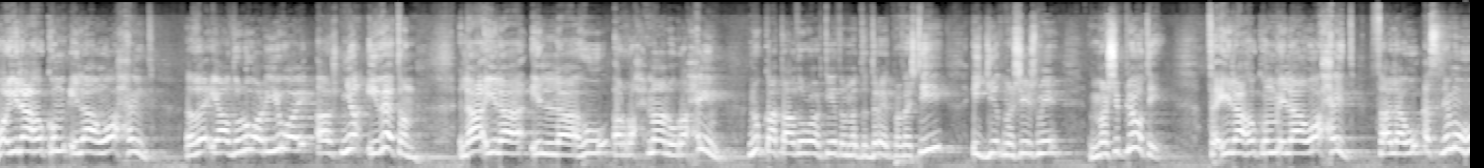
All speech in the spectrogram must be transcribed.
Wa ilahukum ilahu wahid dhe i adhuruari juaj është një i vetëm. La ilaha illa hu ar-rahmanu rahim. Nuk ka të adhuruar tjetër me të drejtë përveç tij, i Gjithëmëshirshmi, Mëshirploti. Fa ilahukum ilahu wahid falahu aslimu.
